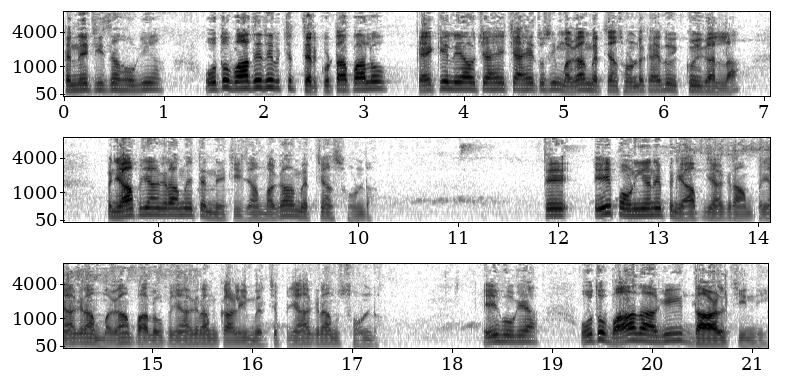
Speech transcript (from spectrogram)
ਤਿੰਨੇ ਚੀਜ਼ਾਂ ਹੋ ਗਈਆਂ। ਉਹ ਤੋਂ ਬਾਅਦ ਇਹਦੇ ਵਿੱਚ ਤਿਰਕੁਟਾ ਪਾ ਲਓ। ਕਹਿ ਕੇ ਲਿਆਓ, ਚਾਹੇ ਚਾਹੇ ਤੁਸੀਂ ਮਗਾ ਮਿਰਚਾਂ ਸੁੰਡ ਕਹਿ ਦਿਓ, ਇੱਕੋ ਹੀ ਗੱਲ ਆ। 50 50 ਗ੍ਰਾਮ ਇਹ ਤਿੰਨੇ ਚੀਜ਼ਾਂ, ਮਗਾ ਮਿਰਚਾਂ, ਸੁੰਡ। ਤੇ ਇਹ ਪਾਉਣੀਆਂ ਨੇ 50 50 ਗ੍ਰਾਮ 50 ਗ੍ਰਾਮ ਮਗਾ ਪਾ ਲਓ 50 ਗ੍ਰਾਮ ਕਾਲੀ ਮਿਰਚ 50 ਗ੍ਰਾਮ ਸੁੰਡ। ਇਹ ਹੋ ਗਿਆ। ਉਹ ਤੋਂ ਬਾਅਦ ਆ ਗਈ ਦਾਲ ਚੀਨੀ।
